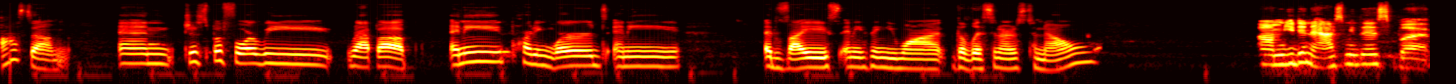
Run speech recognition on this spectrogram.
Awesome. And just before we wrap up, any parting words, any advice, anything you want the listeners to know? Um, you didn't ask me this, but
